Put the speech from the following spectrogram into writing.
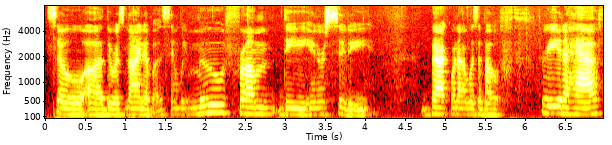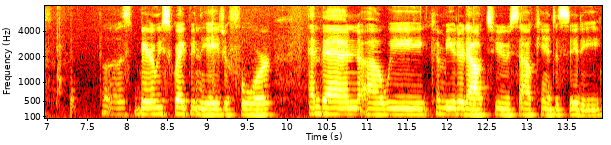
So uh, there was nine of us, and we moved from the inner city back when I was about three and a half, barely scraping the age of four and then uh, we commuted out to South Kansas City,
